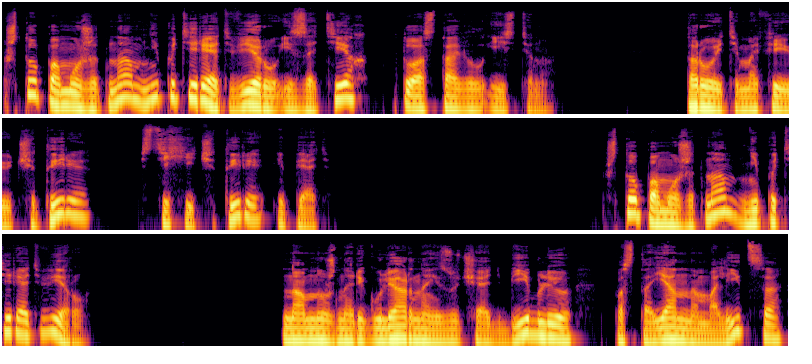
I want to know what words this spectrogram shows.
Что поможет нам не потерять веру из-за тех, кто оставил истину? 2 Тимофею 4, стихи 4 и 5. Что поможет нам не потерять веру? Нам нужно регулярно изучать Библию, постоянно молиться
